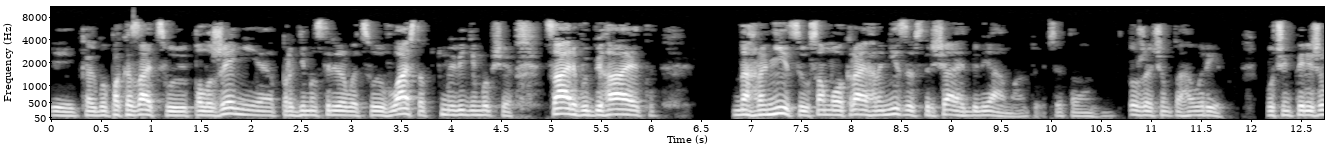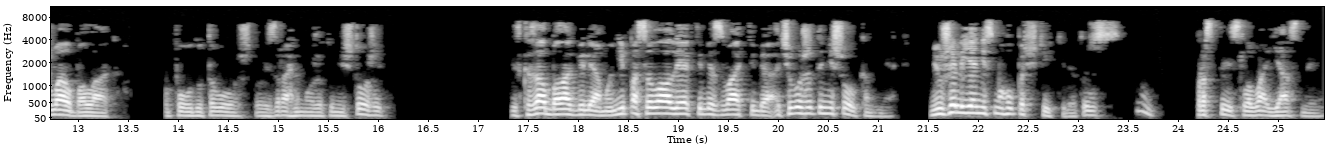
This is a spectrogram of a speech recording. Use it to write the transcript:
и как бы показать свое положение, продемонстрировать свою власть. А тут мы видим вообще, царь выбегает на границе, у самого края границы встречает Бельяма. То есть это тоже о чем-то говорит. Очень переживал Балак по поводу того, что Израиль может уничтожить. И сказал Балак Беляму, не посылал ли я к тебе звать тебя, а чего же ты не шел ко мне? Неужели я не смогу почтить тебя? То есть ну, простые слова, ясные.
